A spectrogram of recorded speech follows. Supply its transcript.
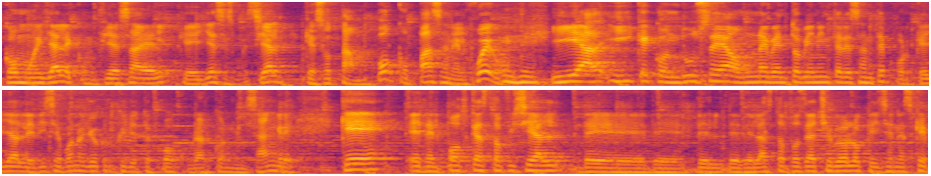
como ella le confiesa a él que ella es especial, que eso tampoco pasa en el juego. y, a- y que conduce a un evento bien interesante porque ella le dice, bueno, yo creo que yo te puedo curar con mi sangre. Que en el podcast oficial de, de, de- de The Last of Us de HBO lo que dicen es que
